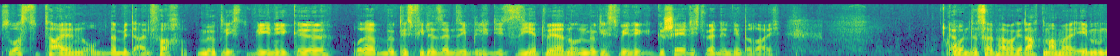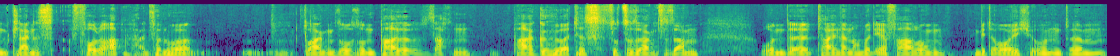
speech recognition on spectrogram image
sowas zu teilen, um damit einfach möglichst wenige oder möglichst viele sensibilisiert werden und möglichst wenige geschädigt werden in dem Bereich. Ja. Und deshalb haben wir gedacht, machen wir eben ein kleines Follow-up, einfach nur tragen so, so ein paar Sachen, ein paar Gehörtes sozusagen zusammen und äh, teilen dann nochmal die Erfahrungen mit euch und ähm,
